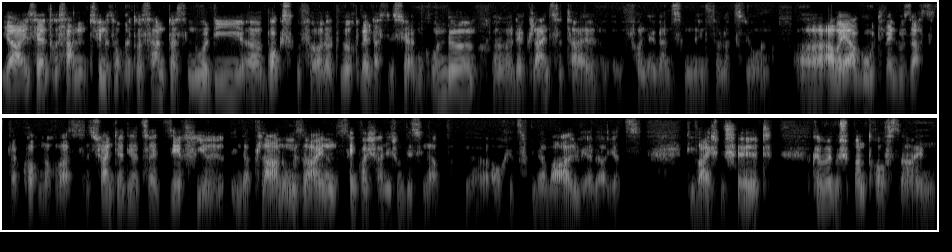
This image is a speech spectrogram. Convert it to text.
Ja, ist ja interessant. Ich finde es auch interessant, dass nur die äh, Box gefördert wird, weil das ist ja im Grunde äh, der kleinste Teil von der ganzen Installation. Äh, aber ja, gut, wenn du sagst, da kommt noch was. Es scheint ja derzeit sehr viel in der Planung sein. Es hängt wahrscheinlich ein bisschen ab, äh, auch jetzt von der Wahl, wer da jetzt die Weichen stellt. Da können wir gespannt drauf sein.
